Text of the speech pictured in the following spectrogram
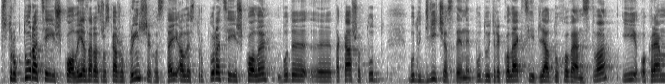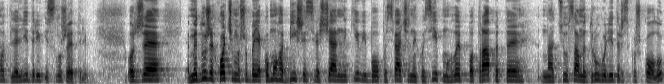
структура цієї школи, я зараз розкажу про інших гостей, але структура цієї школи буде е, така, що тут будуть дві частини: будуть реколекції для духовенства і окремо для лідерів і служителів. Отже, ми дуже хочемо, щоб якомога більше священників і богопосвячених осіб могли потрапити на цю саме другу лідерську школу.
